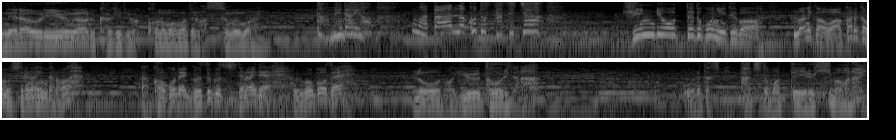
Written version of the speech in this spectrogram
狙う理由がある限りはこのままでは済むまい。ダメだよ。またあんなことさせちゃう。金領ってとこに行けば何かわかるかもしれないんだろ？ここでグズグズしてないで動こうぜ。ローの言う通りだな。俺たちに立ち止まっている暇はない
